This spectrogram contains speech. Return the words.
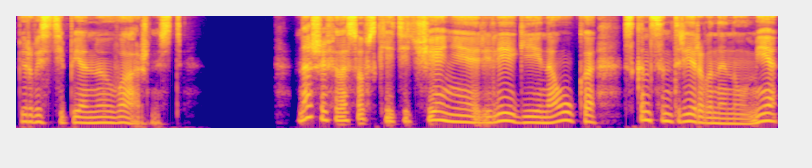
первостепенную важность. Наши философские течения, религия и наука сконцентрированы на уме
